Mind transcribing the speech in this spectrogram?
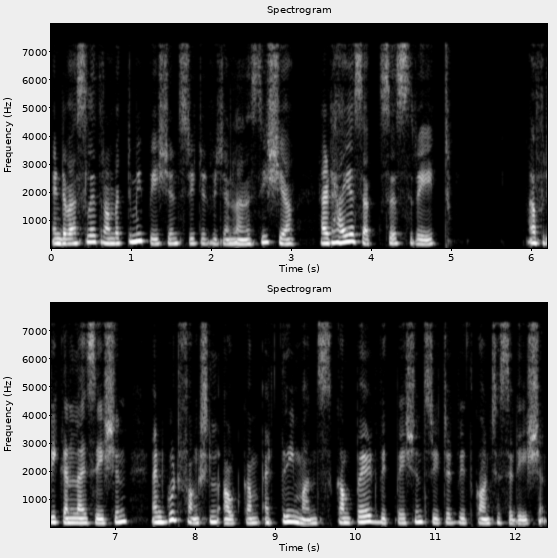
endovascular thrombectomy patients treated with general anesthesia had higher success rate of recanalization and good functional outcome at 3 months compared with patients treated with conscious sedation.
